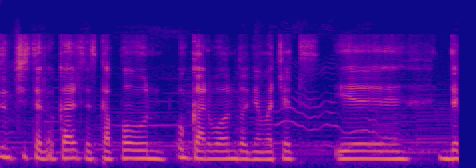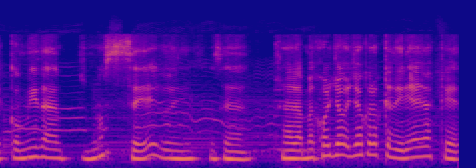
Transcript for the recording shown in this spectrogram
un chiste local, se escapó un, un carbón, doña Machetes. Y eh, de comida, pues, no sé, güey. O sea, a lo mejor yo, yo creo que diría ya que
